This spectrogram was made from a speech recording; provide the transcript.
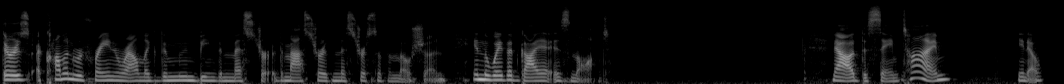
there's a common refrain around like the moon being the master, the master, the mistress of emotion, in the way that Gaia is not. Now, at the same time, you know,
